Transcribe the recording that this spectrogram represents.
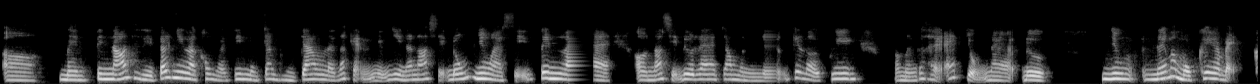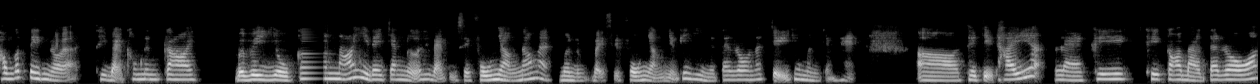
Ờ, mình tin nó thì, thì tất nhiên là không phải tin một trăm phần trăm là tất cả những gì nó nó sẽ đúng nhưng mà sẽ tin là ờ, nó sẽ đưa ra cho mình những cái lời khuyên mà mình có thể áp dụng là được. Nhưng nếu mà một khi mà bạn không có tin rồi á thì bạn không nên coi. Bởi vì dù có nói gì đây chăng nữa thì bạn cũng sẽ phủ nhận nó mà. Mình bạn sẽ phủ nhận những cái gì mà tarot nó chỉ cho mình chẳng hạn. Uh, thì chị thấy á, là khi khi coi bài tarot á,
